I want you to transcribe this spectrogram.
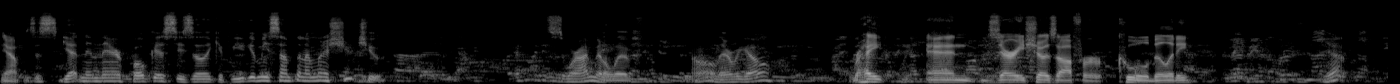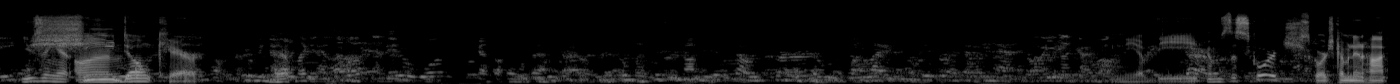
Yeah. He's just getting in there, focused. He's like, if you give me something, I'm going to shoot you. This is where I'm going to live. Oh, there we go. Right. And Zeri shows off her cool ability. Yeah. Using it she on. don't care. Yep. You have the Here comes the scorch. Scorch coming in hot.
